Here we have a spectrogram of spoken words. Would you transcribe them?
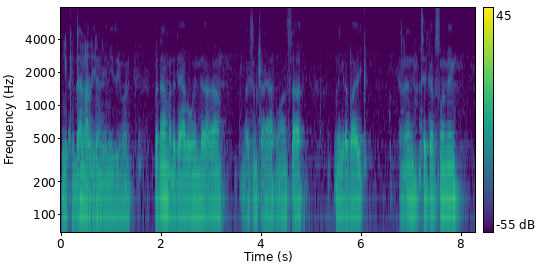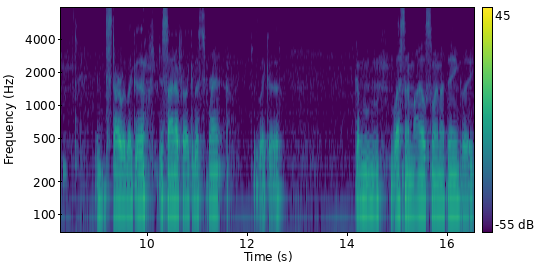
You could that totally might even be an easy one. But then I'm gonna dabble into uh, like some triathlon stuff. I'm gonna get a bike, and then take up swimming, start with like a just sign up for like the sprint, just like a, like a less than a mile swim. I think like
